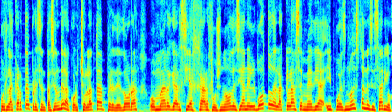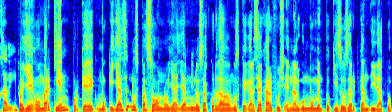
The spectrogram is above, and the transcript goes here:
pues la carta de presentación de la corcholata perdedora Omar García Harfush, ¿no? Decían el voto de la clase media y pues no es tan necesario, Javi. Oye, Omar, ¿quién? Porque como que ya se nos pasó, ¿no? Ya, ya ni nos acordábamos que García Harfush en algún momento quiso ser candidato.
